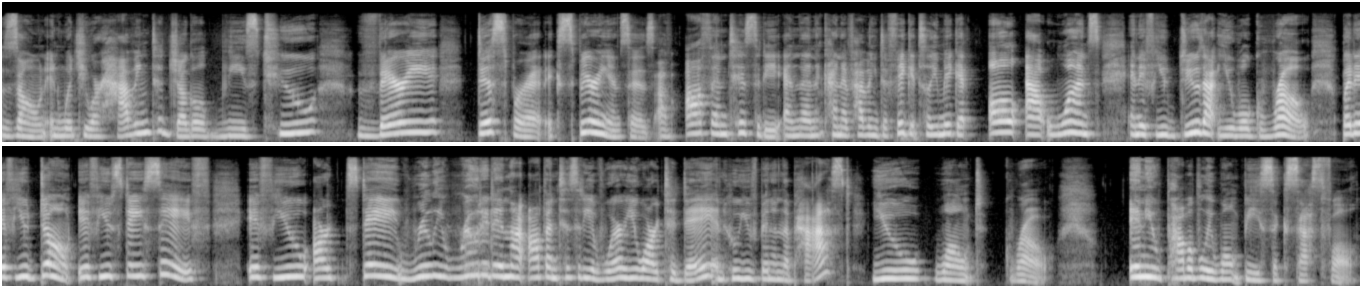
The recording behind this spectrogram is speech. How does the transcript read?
zone in which you are having to juggle these two very disparate experiences of authenticity and then kind of having to fake it till you make it all at once. And if you do that, you will grow. But if you don't, if you stay safe, if you are stay really rooted in that authenticity of where you are today and who you've been in the past, you won't grow. And you probably won't be successful.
